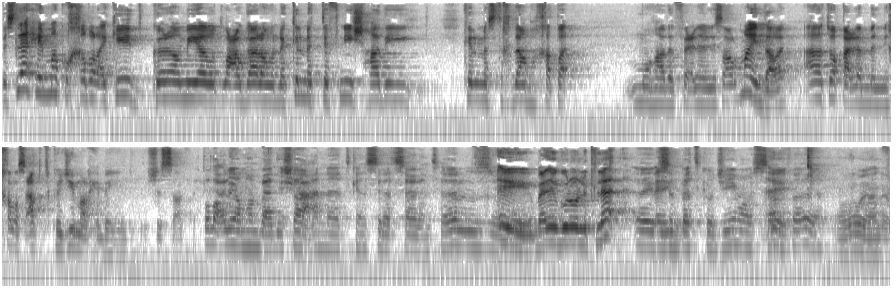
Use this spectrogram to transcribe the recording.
بس للحين ماكو خبر أكيد Konami وطلعوا قالوا إن كلمة تفنيش هذه كلمة استخدامها خطأ. مو هذا فعلا اللي صار. ما يندرى. أنا أتوقع لما يخلص عقد كوجيما راح يبين شو السالفة. طلع اليوم هم بعد إشاعة انه تكنسلت Silent Hills و... اي بعدين يقولون لك لا. اي بسبه كوجيما والسالفة. إيه. أوه يعني ف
